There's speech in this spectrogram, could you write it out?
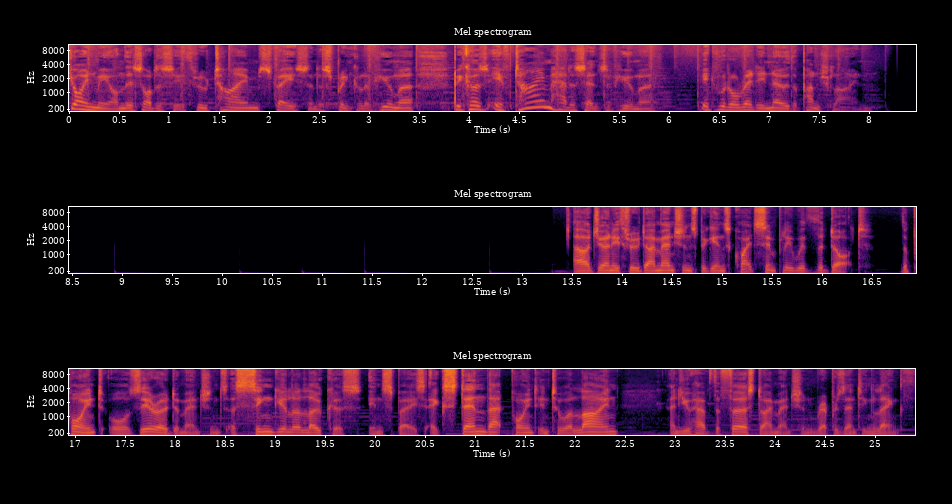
Join me on this odyssey through time, space and a sprinkle of humour, because if time had a sense of humour, it would already know the punchline. Our journey through dimensions begins quite simply with the dot. The point, or zero dimensions, a singular locus in space. Extend that point into a line, and you have the first dimension representing length.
